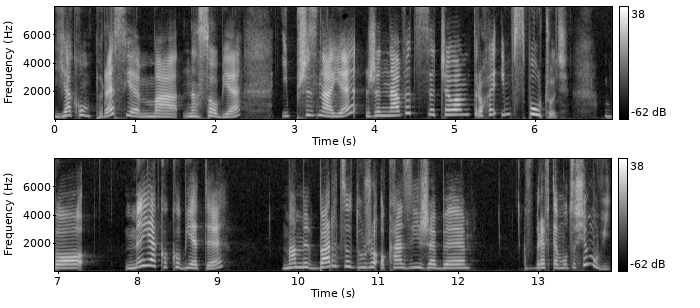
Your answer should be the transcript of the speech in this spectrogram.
jaką presję ma na sobie i przyznaję, że nawet zaczęłam trochę im współczuć, bo my jako kobiety mamy bardzo dużo okazji, żeby wbrew temu, co się mówi,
